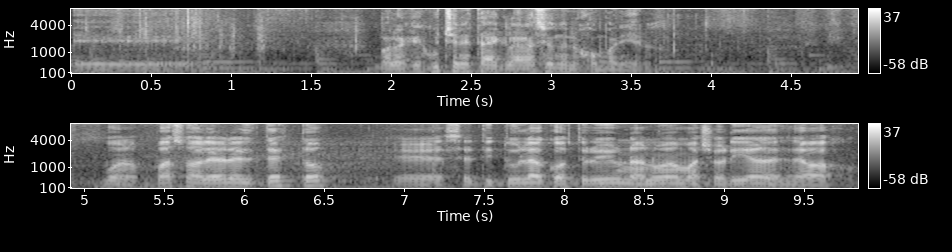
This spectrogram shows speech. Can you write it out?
eh, para que escuchen esta declaración de los compañeros. Bueno, paso a leer el texto. Eh, se titula Construir una nueva mayoría desde abajo.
